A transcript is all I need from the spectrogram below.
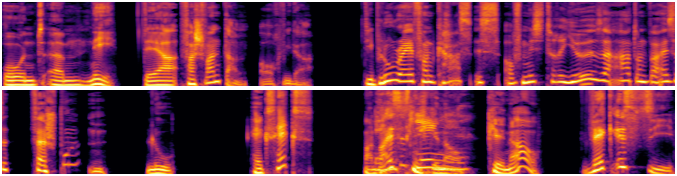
Und ähm, nee, der verschwand dann auch wieder. Die Blu-ray von Cars ist auf mysteriöse Art und Weise verschwunden. Lou. Hex, Hex. Man Kling, weiß es nicht kling. genau. Genau. Weg ist sie.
